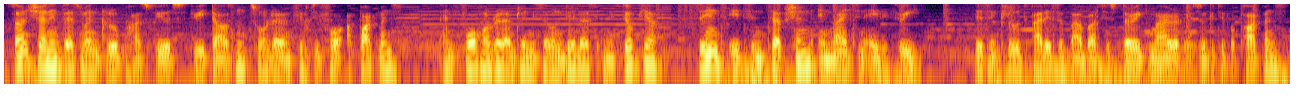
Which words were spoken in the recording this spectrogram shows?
Sunshine Investment Group has built 3,254 apartments and 427 villas in Ethiopia since its inception in 1983. This includes Addis Ababa's historic Marriott Executive Apartments.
